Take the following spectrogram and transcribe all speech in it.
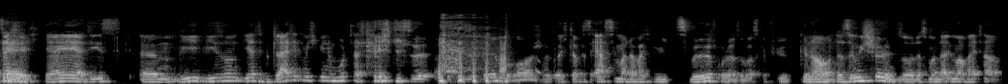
tatsächlich. Äh, ja, ja, ja. Die ist ähm, wie, wie so ein, ja, sie begleitet mich wie eine Mutter durch diese, diese Filmbranche. Also ich glaube, das erste Mal, da war ich irgendwie zwölf oder sowas gefühlt. Genau, das ist irgendwie schön, so, dass man da immer weiter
